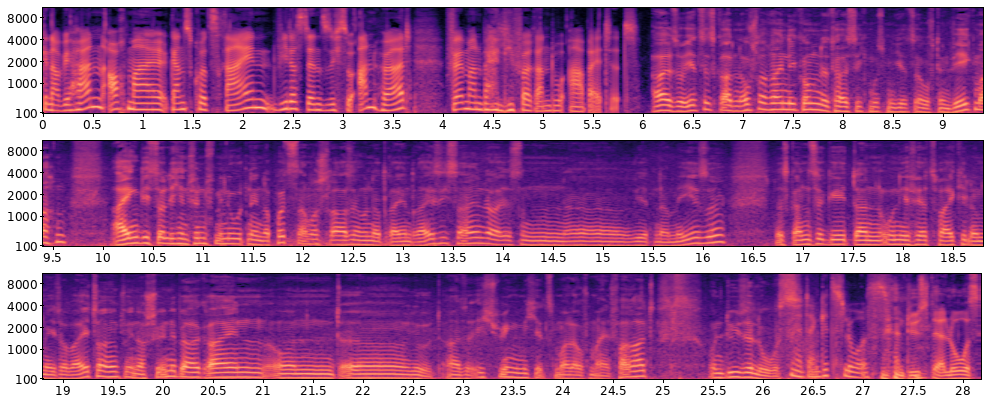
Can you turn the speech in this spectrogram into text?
Genau, wir hören auch mal ganz kurz rein, wie das denn sich so anhört, wenn man bei Lieferando arbeitet. Also, jetzt ist gerade ein Auftrag reingekommen, das heißt, ich muss mich jetzt auf den Weg machen. Eigentlich soll ich in fünf Minuten in der Potsdamer Straße 133 sein. Da ist ein äh, Vietnamese. Das Ganze geht dann ungefähr zwei Kilometer weiter, irgendwie nach Schöneberg rein. Und äh, gut, also ich schwinge mich jetzt mal auf mein Fahrrad und düse los. Ja, dann geht's los. Düst er los.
